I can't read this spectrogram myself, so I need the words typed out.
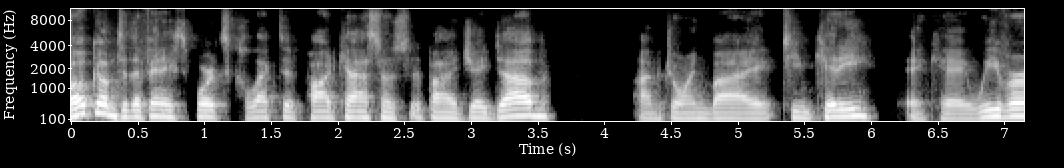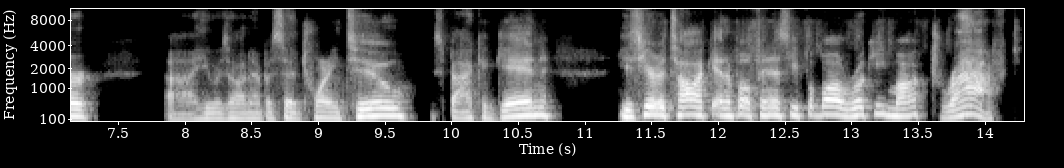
Welcome to the Fantasy Sports Collective podcast hosted by J Dub. I'm joined by Team Kitty, aka Weaver. Uh, he was on episode 22. He's back again. He's here to talk NFL fantasy football rookie mock draft.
